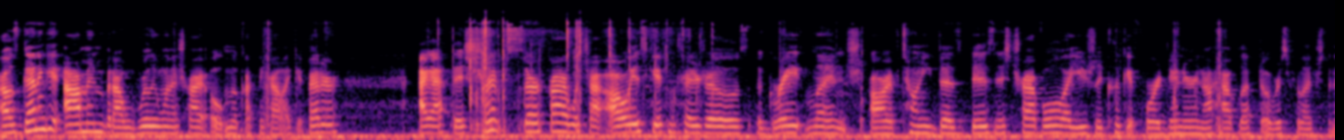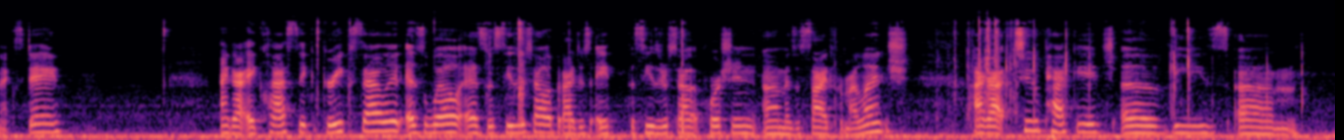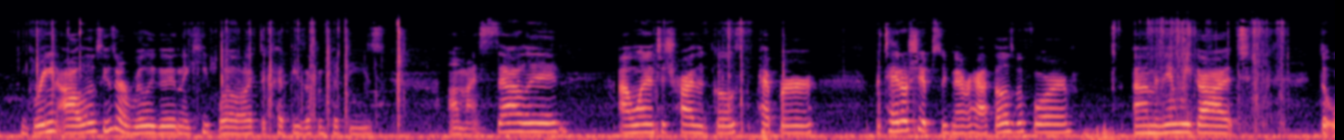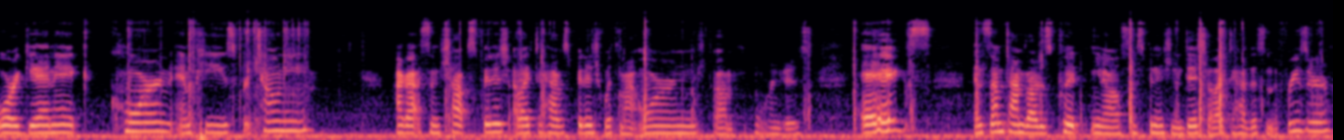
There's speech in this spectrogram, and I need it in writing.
I was gonna get almond, but I really want to try oat milk. I think I like it better. I got this shrimp stir fry, which I always get from Trader Joe's. A great lunch, or if Tony does business travel, I usually cook it for dinner and I'll have leftovers for lunch the next day. I got a classic Greek salad as well as a Caesar salad, but I just ate the Caesar salad portion um, as a side for my lunch. I got two package of these um, green olives. These are really good and they keep well. I like to cut these up and put these on my salad. I wanted to try the ghost pepper potato chips. We've never had those before. Um, and then we got the organic corn and peas for Tony. I got some chopped spinach. I like to have spinach with my orange, um, oranges, eggs, and sometimes I'll just put, you know, some spinach in a dish. I like to have this in the freezer.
